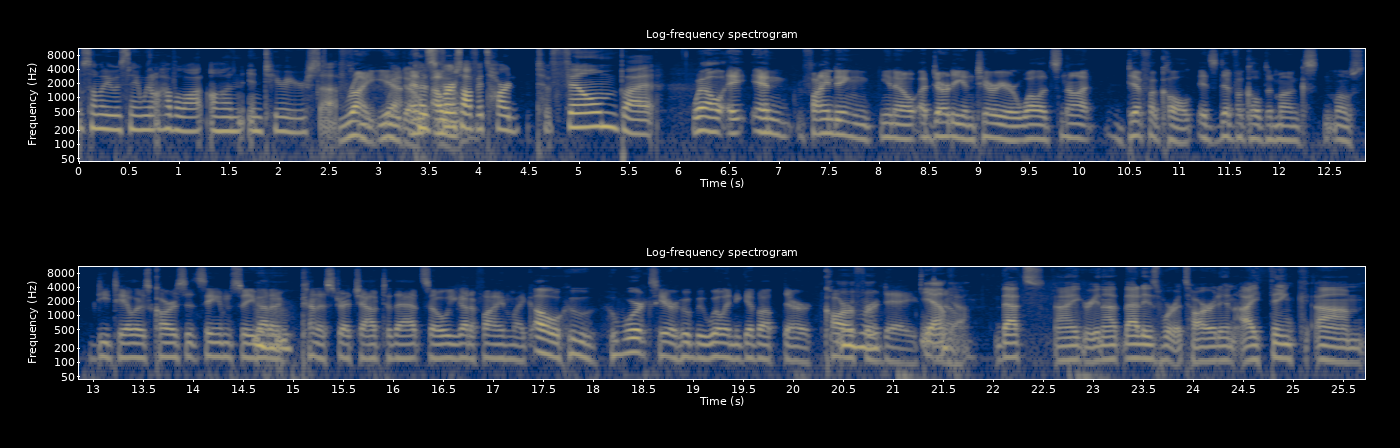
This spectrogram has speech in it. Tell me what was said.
somebody was saying we don't have a lot on interior stuff. right, yeah. Because first off, it's hard to film, but Well, and finding you know a dirty interior, while it's not difficult, it's difficult amongst most detailers' cars. It seems so. You got to Mm-hmm. kind of stretch out to that. So you got to find like, oh, who who works here, who'd be willing to give up their car for a day. you Mm-hmm. Yeah. know? Yeah, that's I agree, and that that is where it's hard. And I think um,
